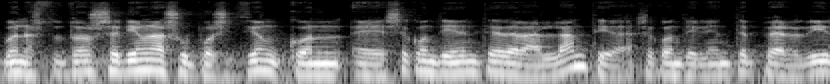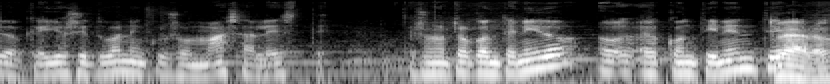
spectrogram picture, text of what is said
bueno, esto todo sería una suposición, con eh, ese continente de la Atlántida, ese continente perdido, que ellos sitúan incluso más al este. Es un otro contenido, el continente, Claro.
